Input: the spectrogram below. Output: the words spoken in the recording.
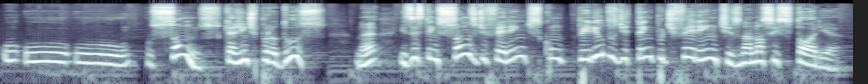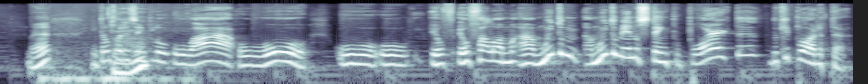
o, o, o, os sons que a gente produz né? Existem sons diferentes com períodos de tempo diferentes na nossa história. Né? Então, por exemplo, o A, o O, o, o eu, eu falo há, há, muito, há muito menos tempo porta do que porta.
